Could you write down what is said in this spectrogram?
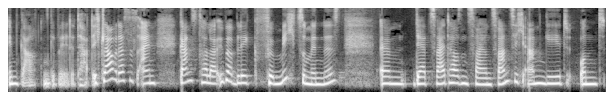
im Garten gebildet hat. Ich glaube, das ist ein ganz toller Überblick für mich zumindest, ähm, der 2022 angeht. Und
